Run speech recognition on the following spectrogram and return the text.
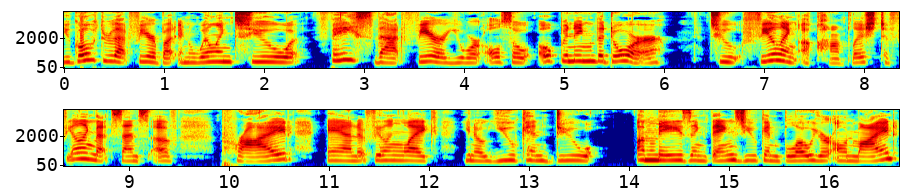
You go through that fear, but in willing to face that fear, you are also opening the door to feeling accomplished, to feeling that sense of pride and feeling like, you know, you can do amazing things. You can blow your own mind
